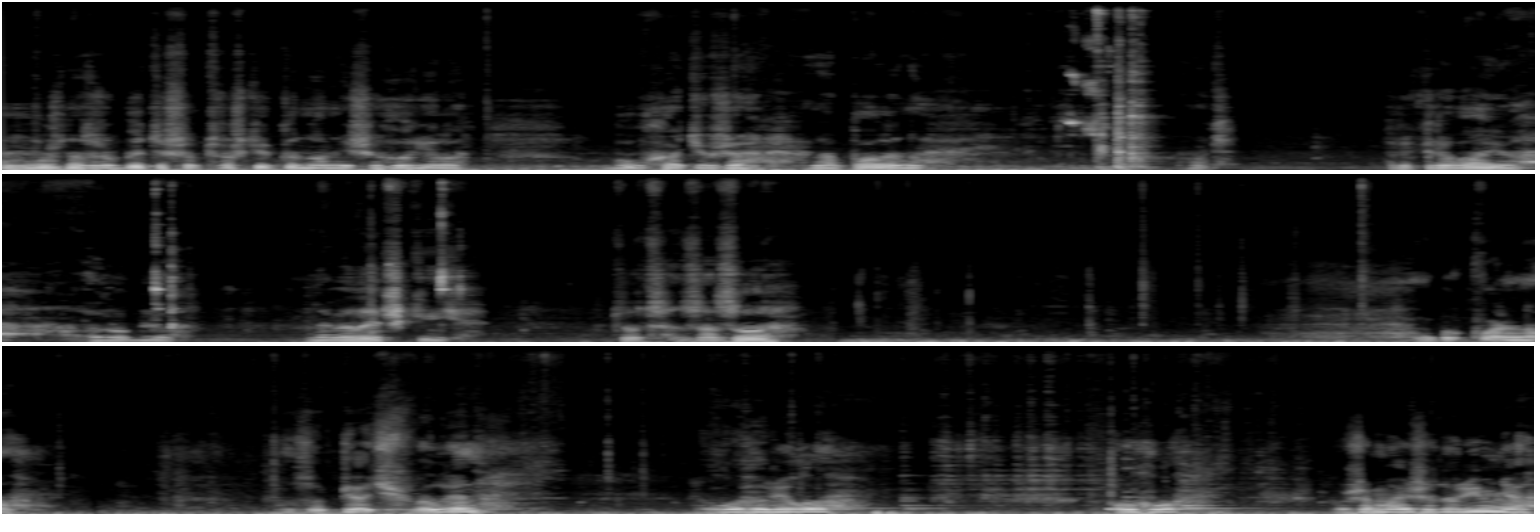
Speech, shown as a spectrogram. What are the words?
Ну, Можна зробити, щоб трошки економніше горіло. Бо в хаті вже напалено. От. Прикриваю, роблю невеличкий тут зазор. Буквально за 5 хвилин вигоріло. Ого, вже майже до рівня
